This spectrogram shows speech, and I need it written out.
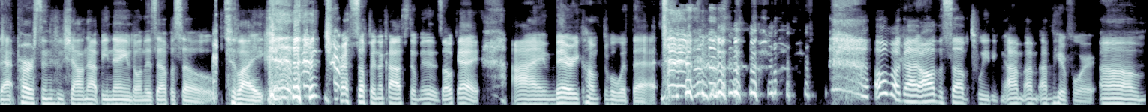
that person who shall not be named on this episode to like dress up in a costume It is okay. I'm very comfortable with that. Oh my God, all the subtweeting. I'm I'm I'm here for it. Um,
